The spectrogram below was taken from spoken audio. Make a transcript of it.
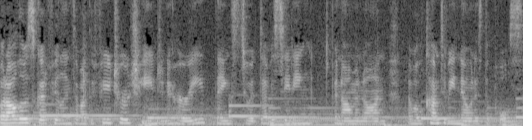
but all those good feelings about the future change in a hurry thanks to a devastating phenomenon that will come to be known as the pulse.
